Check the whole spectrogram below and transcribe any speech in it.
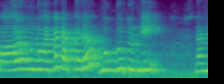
పావురం ఉన్న వైపు అక్కడ మొగ్గుతుంది. ధన్యవాదాలు.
